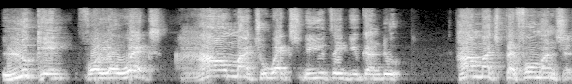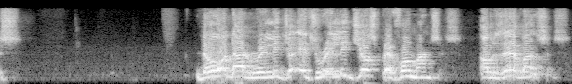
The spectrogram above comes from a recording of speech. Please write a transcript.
looking for your works. How much works do you think you can do? How much performances? Though that religion, it's religious performances, observances.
